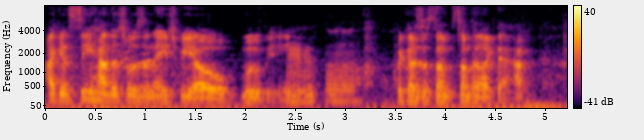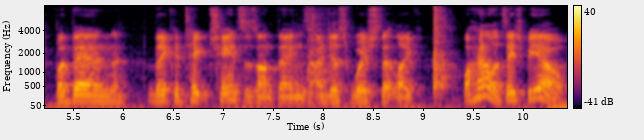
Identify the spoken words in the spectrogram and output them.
I can see how this was an HBO movie mm-hmm. Mm-hmm. because of some something like that. But then they could take chances on things. I just wish that like, well, hell, it's HBO.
